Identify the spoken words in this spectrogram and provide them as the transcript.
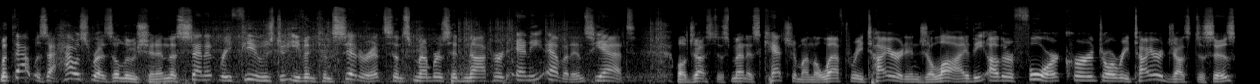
But that was a House resolution, and the Senate refused to even consider it since members had not heard any evidence yet. While Justice Menis Ketchum on the left retired in July, the other four current or retired justices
